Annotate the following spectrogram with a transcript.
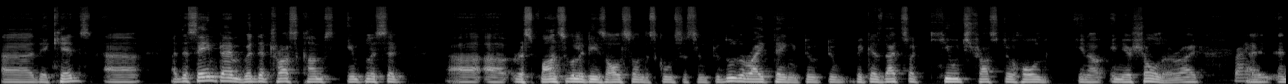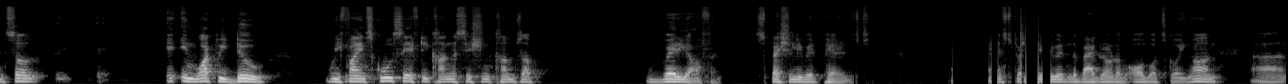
uh, their kids. Uh, at the same time, with the trust comes implicit uh, responsibilities also in the school system to do the right thing, to to because that's a huge trust to hold, you know, in your shoulder, right? Right. And, and so, in what we do, we find school safety conversation comes up very often especially with parents, and especially in the background of all what's going on. Uh,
